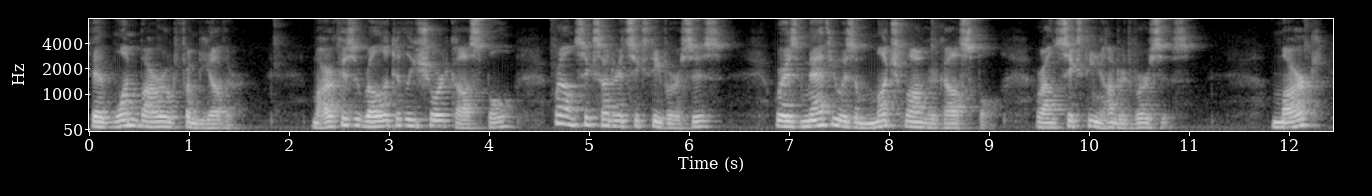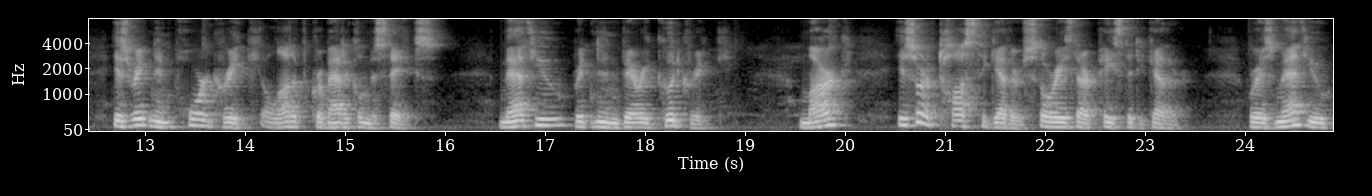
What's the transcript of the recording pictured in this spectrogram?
that one borrowed from the other. Mark is a relatively short gospel, around 660 verses, whereas Matthew is a much longer gospel, around 1600 verses. Mark is written in poor Greek, a lot of grammatical mistakes. Matthew, written in very good Greek. Mark is sort of tossed together, stories that are pasted together, whereas Matthew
